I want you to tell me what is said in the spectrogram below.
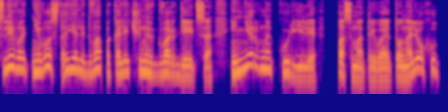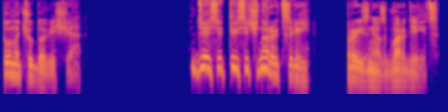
Слева от него стояли два покалеченных гвардейца и нервно курили, посматривая то на Леху, то на чудовище. «Десять тысяч на рыцарей», — произнес гвардеец.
